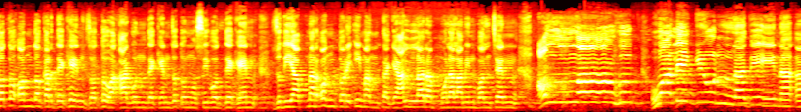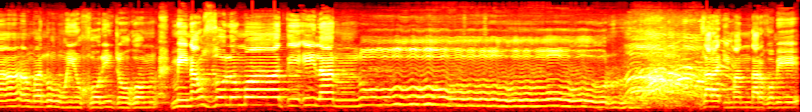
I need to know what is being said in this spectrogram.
যত অন্ধকার দেখেন, যত আগুন দেখেন, যত মুসিবত দেখেন, যদি আপনার অন্তরে ইমান থাকে, আল্লাহ রাব্বুল আলামিন বলছেন, আল্লাহু আমানু ইউখরিজুহুম মিনাজ যুলুমাতি ইলান নূর যারা ইমানদার হবে।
